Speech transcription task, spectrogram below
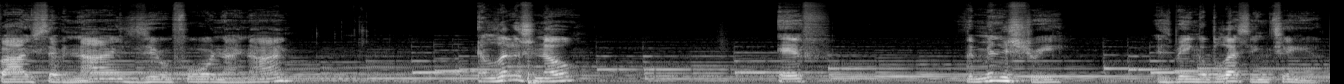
579 0499 and let us know if the ministry is being a blessing to you.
